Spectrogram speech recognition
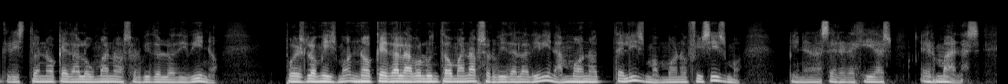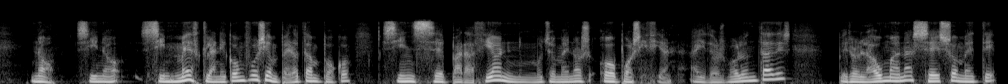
Cristo no queda lo humano absorbido en lo divino. Pues lo mismo, no queda la voluntad humana absorbida en la divina, monotelismo, monofisismo, vienen a ser herejías hermanas. No, sino sin mezcla ni confusión, pero tampoco sin separación, ni mucho menos oposición. Hay dos voluntades, pero la humana se somete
